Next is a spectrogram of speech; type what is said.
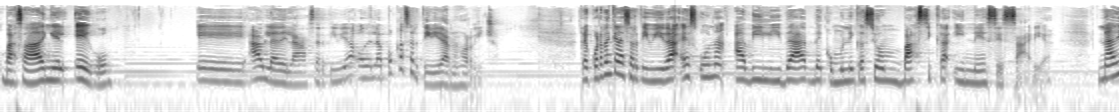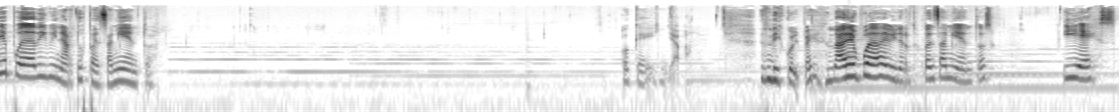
basada en el ego, eh, habla de la asertividad o de la poca asertividad, mejor dicho. Recuerden que la asertividad es una habilidad de comunicación básica y necesaria. Nadie puede adivinar tus pensamientos, Ok, ya va. Disculpe, nadie puede adivinar tus pensamientos y es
